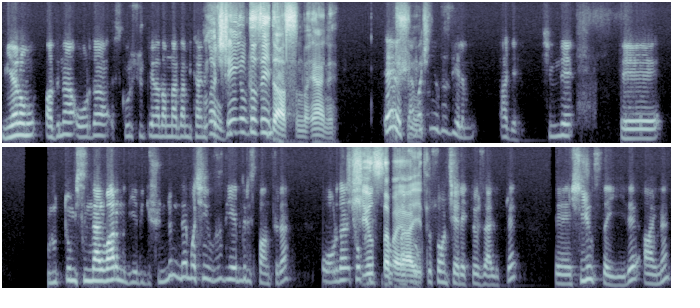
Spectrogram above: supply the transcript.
Milano adına orada skoru sürükleyen adamlardan bir tanesi Maçın oldu. yıldızıydı aslında yani. Evet yani maçın yıldızı diyelim. Hadi. Şimdi e, unuttuğum isimler var mı diye bir düşündüm de maçın yıldızı diyebiliriz Panther'a. Orada çok Shields da bayağı iyiydi. Son çeyrekte özellikle. E, Shields da iyiydi aynen.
